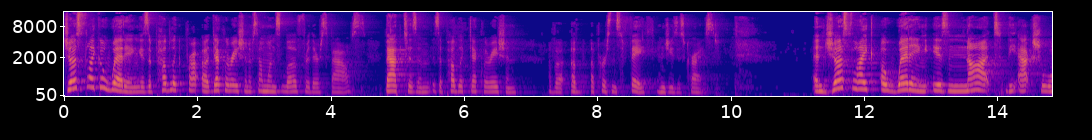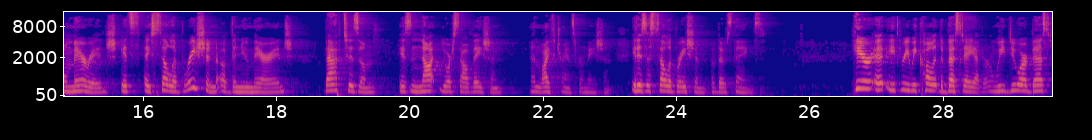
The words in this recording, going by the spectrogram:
Just like a wedding is a public pro- uh, declaration of someone's love for their spouse, baptism is a public declaration of a, of a person's faith in Jesus Christ. And just like a wedding is not the actual marriage, it's a celebration of the new marriage, baptism is not your salvation and life transformation. It is a celebration of those things. Here at E3, we call it the best day ever, and we do our best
